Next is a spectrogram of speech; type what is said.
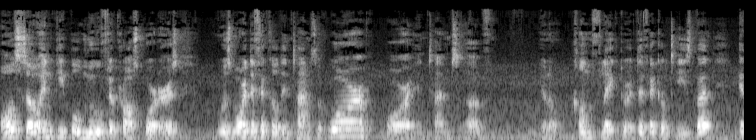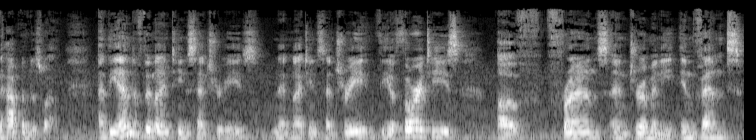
also, and people moved across borders. It was more difficult in times of war or in times of you know conflict or difficulties, but it happened as well. At the end of the 19th centuries, 19th century, the authorities of France and Germany invent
